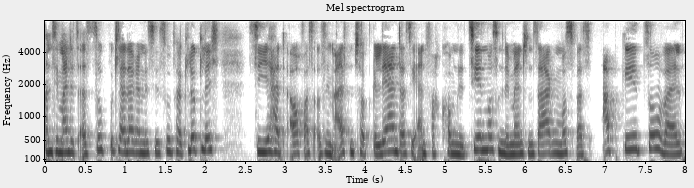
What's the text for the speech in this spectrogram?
Und sie meint jetzt als Zugbegleiterin ist sie super glücklich. Sie hat auch was aus dem alten Job gelernt, dass sie einfach kommunizieren muss und den Menschen sagen muss, was abgeht so, weil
